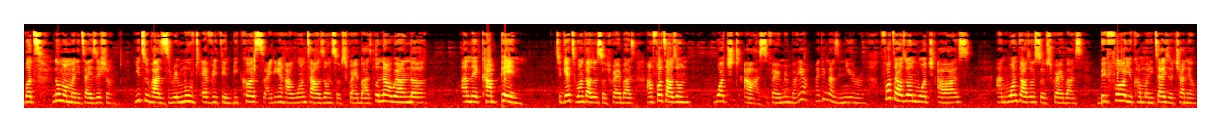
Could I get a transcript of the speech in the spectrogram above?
but no more monetization. Youtube has removed everything because i didn't have 1,000 subscribers. So now we're on the and a campaign to get 1000 subscribers and 4000 watched hours if i remember. Yeah i think that's the new rule. 4000 watch hours and 1000 subscribers before you can monetize your channel.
